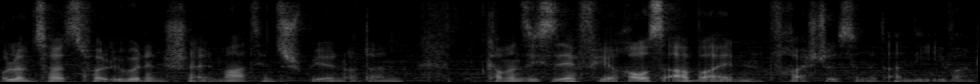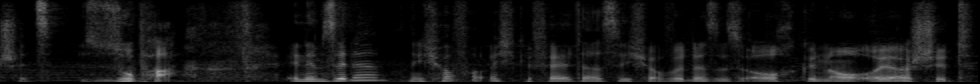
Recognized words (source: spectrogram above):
oder im Zweifelsfall über den schnellen Martins spielen und dann kann man sich sehr viel rausarbeiten. Freistöße mit Andy Ivanschitz. Super. In dem Sinne, ich hoffe, euch gefällt das. Ich hoffe, das ist auch genau euer Shit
